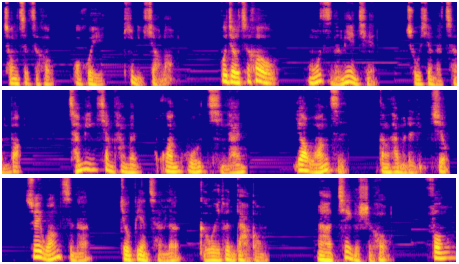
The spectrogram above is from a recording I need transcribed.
从此之后我会替你效劳。”不久之后，母子的面前出现了城堡，臣民向他们欢呼请安，要王子当他们的领袖，所以王子呢就变成了格维顿大公。那这个时候，风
